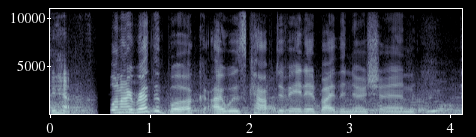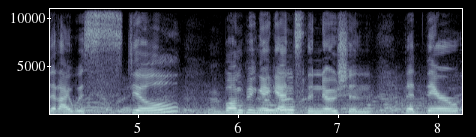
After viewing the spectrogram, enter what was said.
yeah. When I read the book, I was captivated by the notion that I was still bumping against the notion that there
